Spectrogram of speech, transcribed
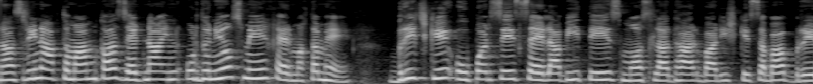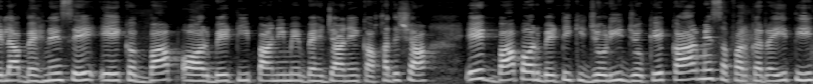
नासरीन आप तमाम का जेड नाइन उर्दू न्यूज़ में खैर मकदम है। ब्रिज के ऊपर से सैलाबी तेज मौसलाधार बारिश के सबब रेला बहने से एक बाप और बेटी पानी में बह जाने का खदशा। एक बाप और बेटी की जोड़ी जो कि कार में सफ़र कर रही थी,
